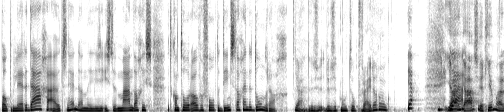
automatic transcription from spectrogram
populaire dagen uit. Hè. Dan is de maandag is het kantoor overvol, de dinsdag en de donderdag. Ja, dus, dus het moet op vrijdag ook. Ja. Ja, ja, ja, zeg je. Maar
